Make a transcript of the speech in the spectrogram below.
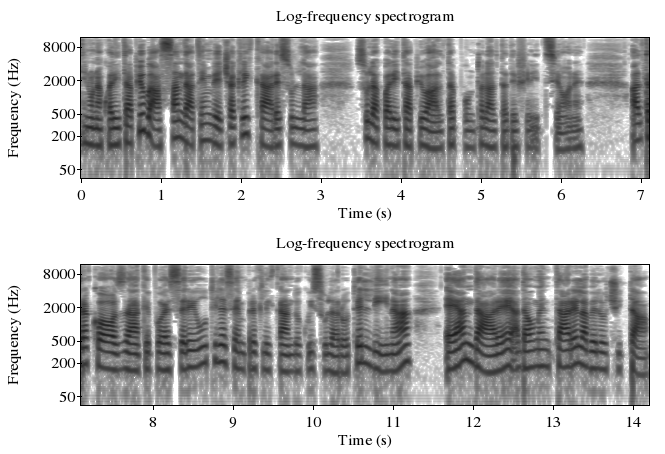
in una qualità più bassa, andate invece a cliccare sulla, sulla qualità più alta, appunto l'alta definizione. Altra cosa che può essere utile, sempre cliccando qui sulla rotellina, è andare ad aumentare la velocità.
